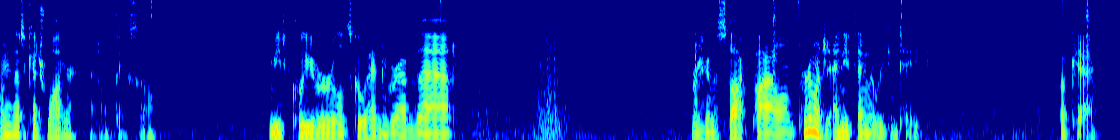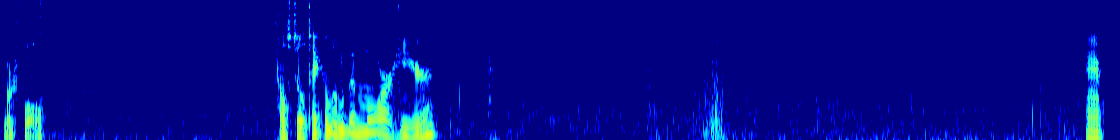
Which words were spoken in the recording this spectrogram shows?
I need that to catch water? I don't think so. Meat cleaver, let's go ahead and grab that. We're just going to stockpile on pretty much anything that we can take. Okay, we're full. I'll still take a little bit more here. Okay.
